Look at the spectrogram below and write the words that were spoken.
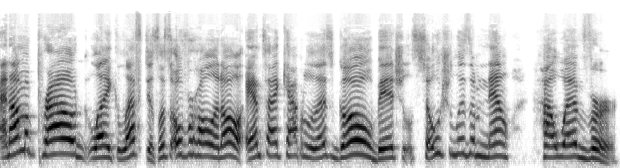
And I'm a proud like leftist. Let's overhaul it all. Anti-capital. Let's go, bitch. Socialism now. However,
